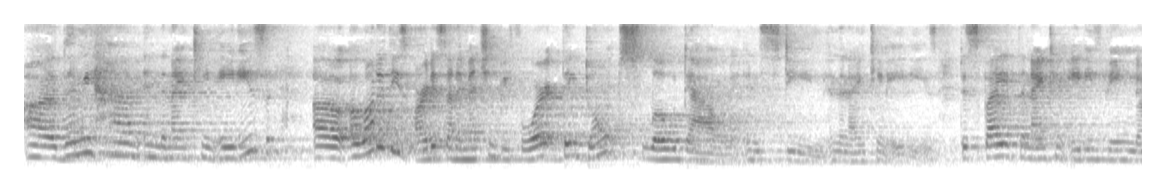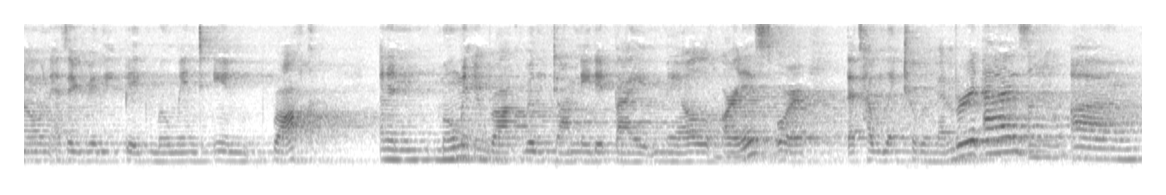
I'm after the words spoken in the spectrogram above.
Uh, then we have in the 1980s, uh, a lot of these artists that I mentioned before, they don't slow down in steam in the 1980s, despite the 1980s being known as a really big moment in rock and a moment in rock really dominated by male artists, or that's how we like to remember it as. Um,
